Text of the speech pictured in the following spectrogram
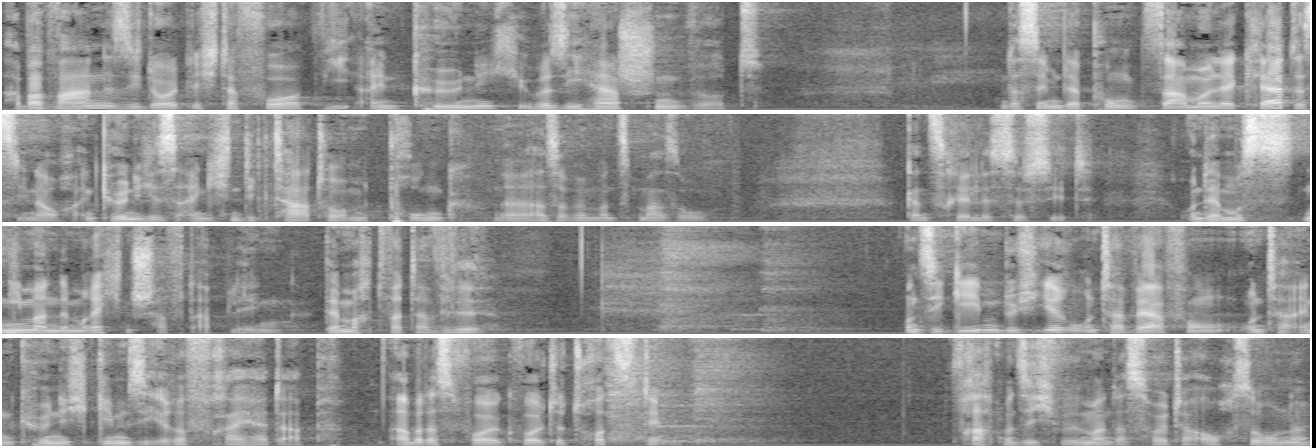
aber warne sie deutlich davor, wie ein König über sie herrschen wird. Und das ist eben der Punkt. Samuel erklärt es ihnen auch. Ein König ist eigentlich ein Diktator mit Prunk, ne? also wenn man es mal so ganz realistisch sieht. Und er muss niemandem Rechenschaft ablegen. Der macht, was er will. Und sie geben durch ihre Unterwerfung unter einen König, geben sie ihre Freiheit ab. Aber das Volk wollte trotzdem. Fragt man sich, will man das heute auch so? Ne?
